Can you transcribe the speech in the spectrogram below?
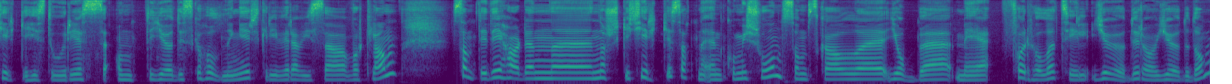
kirkehistories antijødiske holdninger, skriver avisa Vårt Land. Samtidig har Den norske kirke satt ned en kommisjon som skal jobbe med forholdet til jøder og jødedom.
